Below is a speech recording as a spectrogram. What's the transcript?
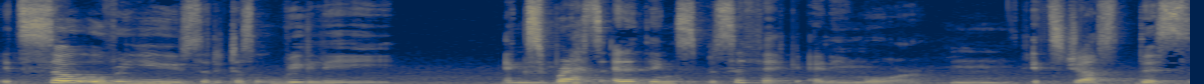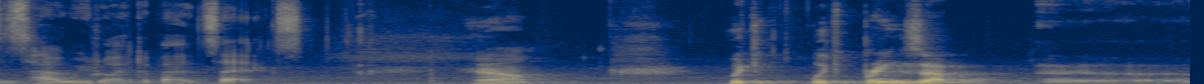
It's so overused that it doesn't really express anything specific anymore. It's just this is how we write about sex. Yeah, which which brings up uh,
